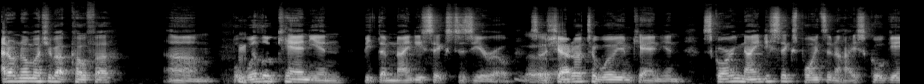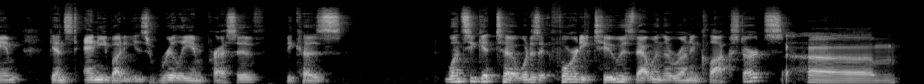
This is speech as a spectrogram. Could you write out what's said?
I don't know much about Kofa, um, but Willow Canyon beat them 96 to 0. Uh, so shout out to Willow Canyon. Scoring 96 points in a high school game against anybody is really impressive because once you get to what is it 42 is that when the running clock starts? Um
